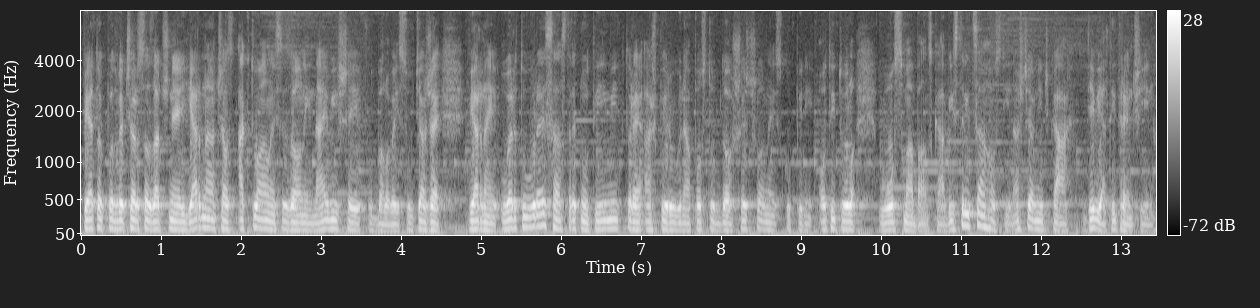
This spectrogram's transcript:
V piatok podvečer sa začne jarná časť aktuálnej sezóny najvyššej futbalovej súťaže. V jarnej uvertúre sa stretnú týmy, ktoré ašpirujú na postup do 6-člennej skupiny o titul 8. Banská Bystrica, hostí na Šťavničkách 9. Trenčín.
